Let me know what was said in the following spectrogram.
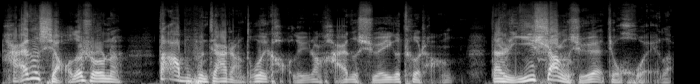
孩子小的时候呢，大部分家长都会考虑让孩子学一个特长，但是一上学就毁了。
